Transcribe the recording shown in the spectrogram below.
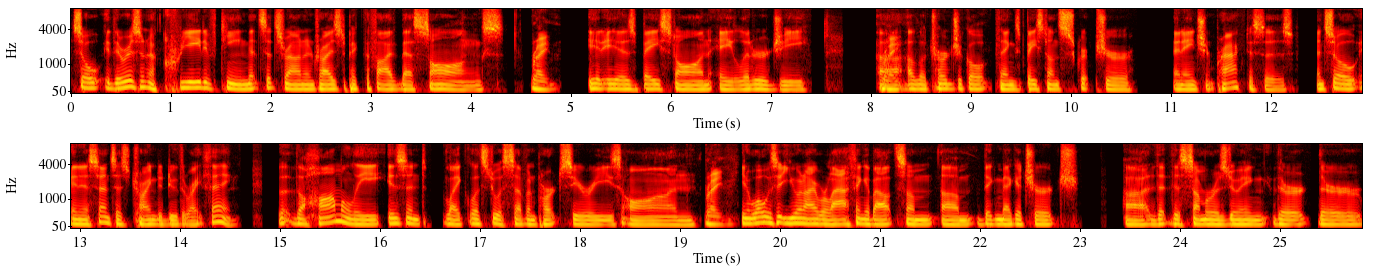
So there isn't a creative team that sits around and tries to pick the five best songs Right. it is based on a liturgy, uh, Right. a liturgical things based on scripture and ancient practices. And so, in a sense, it's trying to do the right thing. The, the homily isn't like, let's do a seven part series on, Right. you know, what was it you and I were laughing about some um, big mega church uh, that this summer is doing their, their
